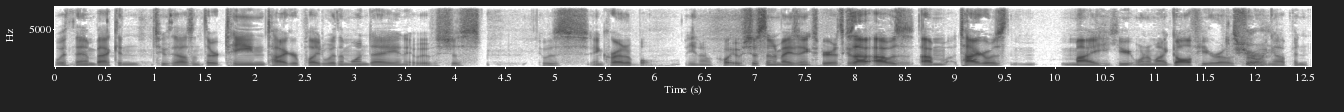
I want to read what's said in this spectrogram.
with them back in 2013. Tiger played with them one day, and it was just it was incredible. You know, it was just an amazing experience because I, I, was I'm Tiger was my one of my golf heroes sure. growing up, and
